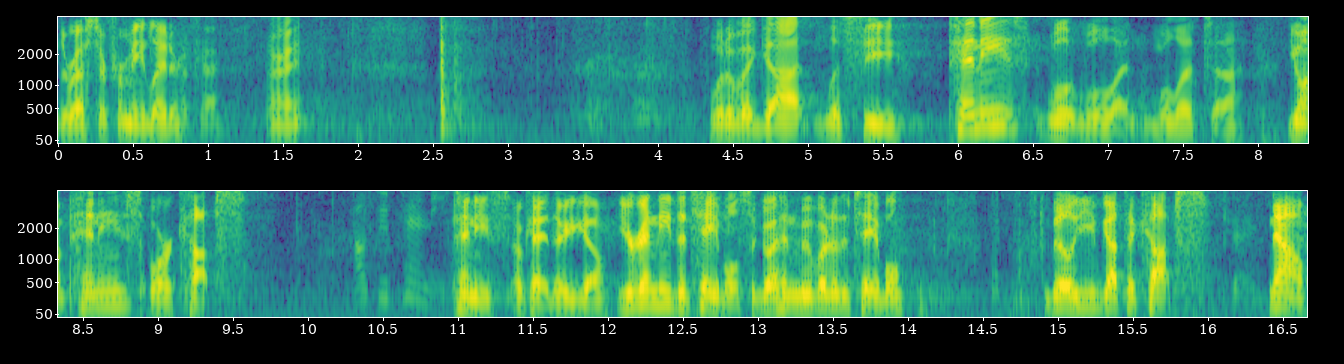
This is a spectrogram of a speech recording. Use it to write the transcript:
The rest are for me later. Okay. All right. What have I got? Let's see. Pennies. We'll, we'll let. We'll let. Uh, you want pennies or cups? I'll do pennies. Pennies. Okay, there you go. You're going to need the table, so go ahead and move over to the table. Bill, you've got the cups. Okay. Now,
